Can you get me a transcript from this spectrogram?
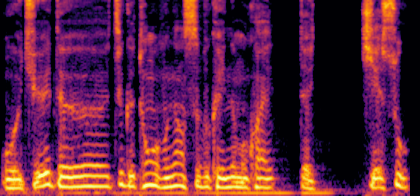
我觉得这个通货膨胀是不是可以那么快的结束？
